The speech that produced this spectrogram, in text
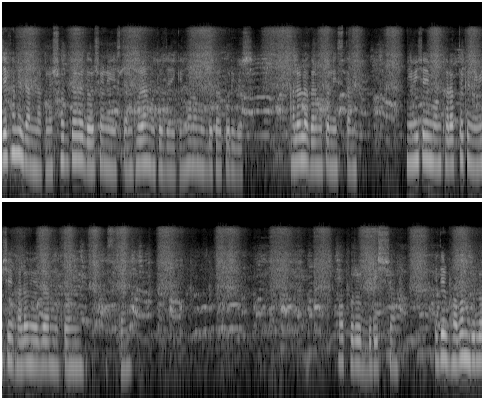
যেখানে যান না কেন, সব জায়গায় দর্শনীয় স্থান, ঘোরার মতো জায়গা, মনোমুগ্ধকর পরিবেশ। ভালো লাগার মতন স্থান নিমিষেই মন খারাপ থাকলে নিমিষেই ভালো হয়ে যাওয়ার মতন স্থান অপরূপ দৃশ্য। এদের ভবনগুলো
